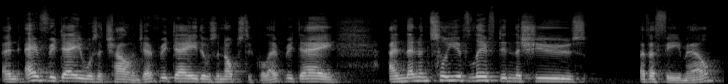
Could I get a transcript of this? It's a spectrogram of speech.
And every day was a challenge. Every day there was an obstacle. Every day and then until you've lived in the shoes of a female,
